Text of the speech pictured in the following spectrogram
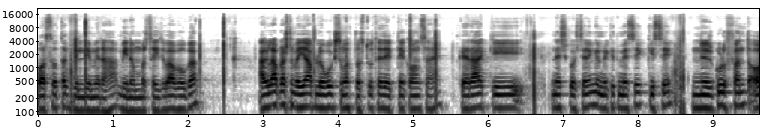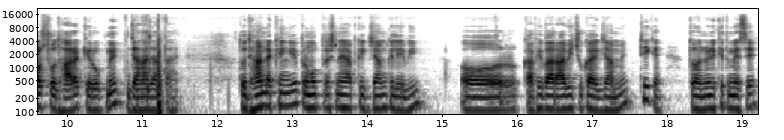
वर्षों तक दिल्ली में रहा, बी नंबर सही जवाब होगा। अगला प्रश्न भैया आप लोगों के समझ प्रस्तुत है, देखते हैं कौन सा है। कह रहा है कि नेक्स्ट क्वेश्चन है निम्नलिखित में से किसे निर्गुण संत और सुधारक के रूप में जाना जाता है? तो ध्यान रखेंगे, प्रमुख प्रश्न है आपके एग्ज़ाम के लिए भी, और काफ़ी बार आ भी चुका है एग्ज़ाम में, ठीक है? तो निम्नलिखित में से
